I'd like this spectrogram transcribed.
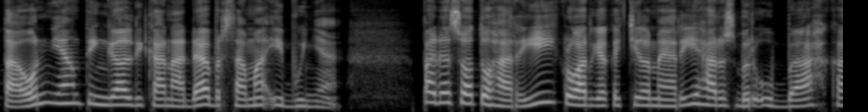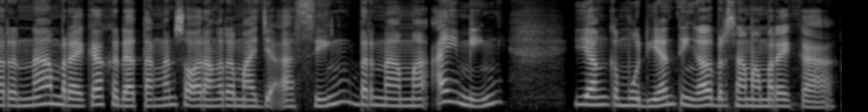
tahun yang tinggal di Kanada bersama ibunya. Pada suatu hari, keluarga kecil Mary harus berubah karena mereka kedatangan seorang remaja asing bernama Aiming yang kemudian tinggal bersama mereka.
